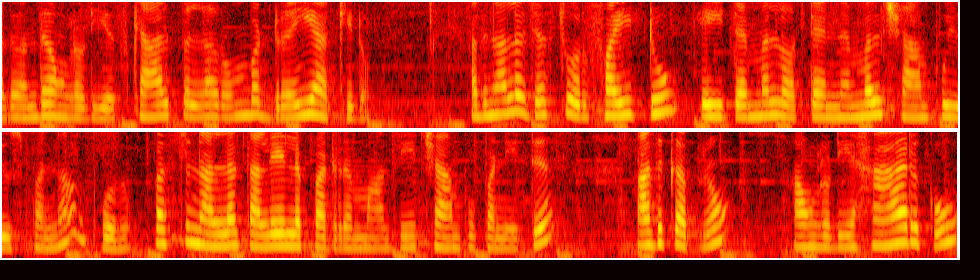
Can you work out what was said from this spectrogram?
அது வந்து அவங்களுடைய ஸ்கேல்ப் எல்லாம் ரொம்ப ட்ரை ஆக்கிடும். அதனால ஜஸ்ட் ஒரு ஃபைவ் டு எயிட் எம்எல் ஒரு டென் எம்எல் ஷாம்பு யூஸ் பண்ணால் போதும். ஃபஸ்ட்டு நல்லா தலையில் படுற மாதிரி ஷாம்பு பண்ணிவிட்டு அதுக்கப்புறம் அவங்களுடைய ஹேருக்கும்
